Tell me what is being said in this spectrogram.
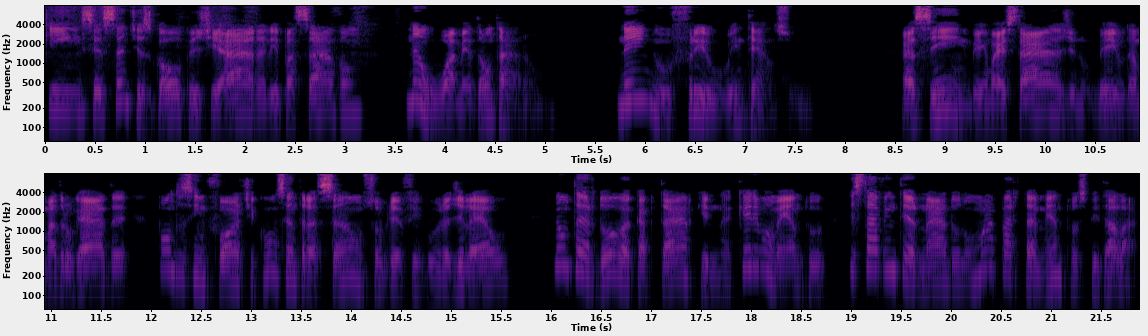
que incessantes golpes de ar ali passavam, não o amedrontaram. Nem o frio intenso. Assim, bem mais tarde, no meio da madrugada, pondo-se em forte concentração sobre a figura de Léo, não tardou a captar que, naquele momento, estava internado num apartamento hospitalar.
